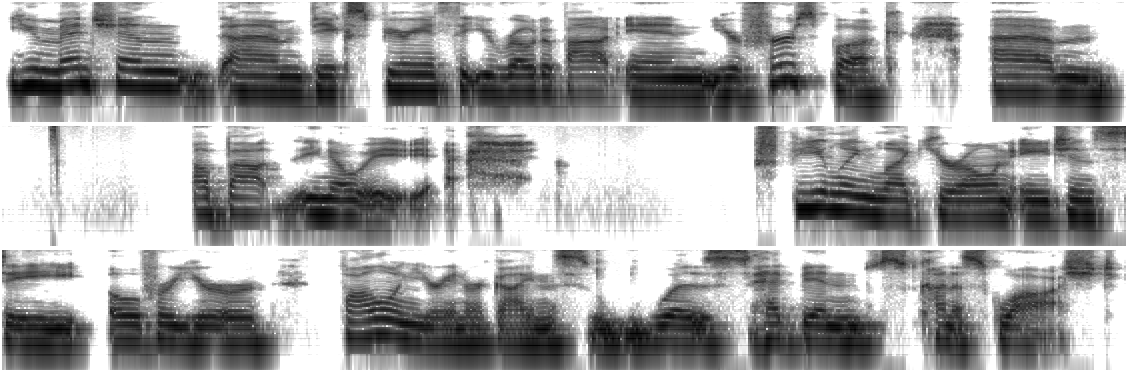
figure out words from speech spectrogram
you mentioned um, the experience that you wrote about in your first book um, about, you know, eh, feeling like your own agency over your following your inner guidance was had been kind of squashed.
